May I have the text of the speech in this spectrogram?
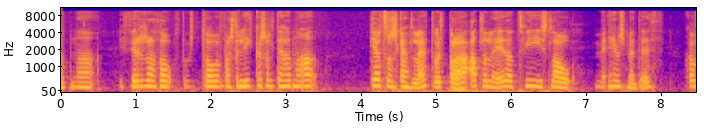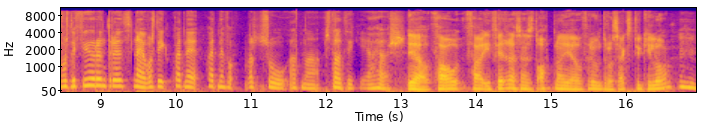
aðna, í fyrra þá, þú veist, þá varstu líka svolítið hérna að gera þetta svona skemmtilegt, þú veist, bara alla leið að tví slá heimsmetið. Hvað fórstu í 400, nei, fórstu í, hvernig, hvernig var svo, aðna, strategi að höður? Já, þá, þá í fyrra sem sagt opnaði ég á 360 kílóum Mhm.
